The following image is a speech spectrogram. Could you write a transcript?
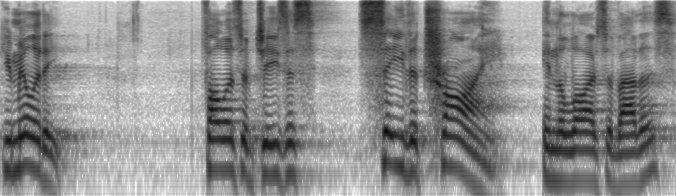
humility, followers of Jesus see the trying in the lives of others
